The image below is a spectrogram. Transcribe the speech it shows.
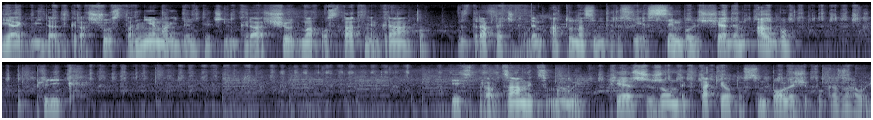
Jak widać, gra szósta nie ma identycznych. Gra siódma, ostatnia gra z drapeczką. A tu nas interesuje symbol 7 albo plik. I sprawdzamy, co mamy. Pierwszy rządek, takie oto symbole się pokazały.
